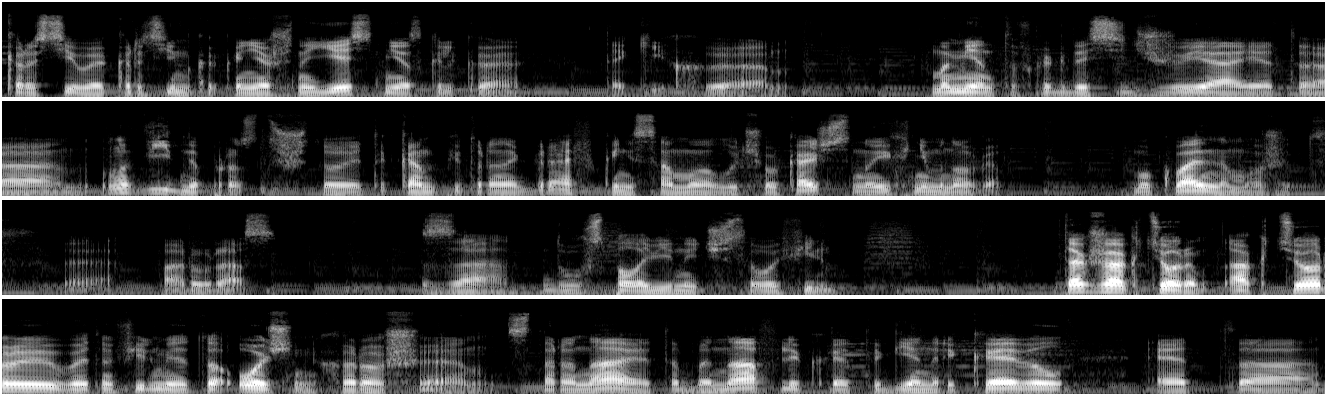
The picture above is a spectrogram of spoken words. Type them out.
красивая картинка, конечно, есть несколько таких э, моментов, когда CGI это, ну, видно просто, что это компьютерная графика, не самого лучшего качества, но их немного. Буквально, может, э, пару раз за двух с половиной часовой фильм. Также актеры. Актеры в этом фильме это очень хорошая сторона. Это Бен Аффлек, это Генри Кевилл, это...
